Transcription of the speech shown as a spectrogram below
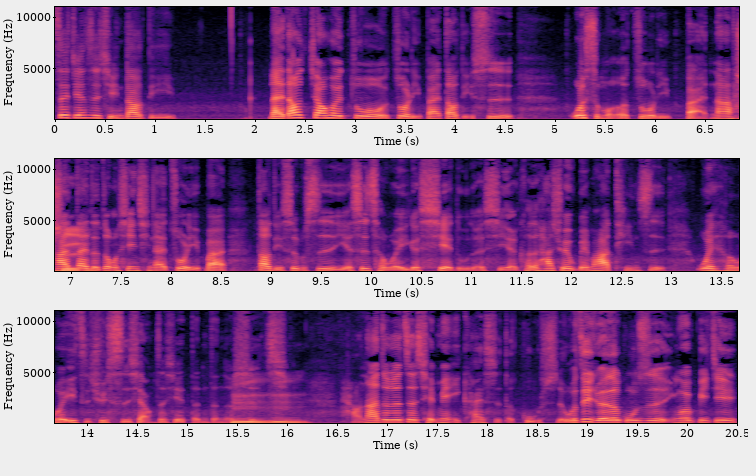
这件事情到底来到教会做做礼拜，到底是为什么而做礼拜？那他带着这种心情来做礼拜，到底是不是也是成为一个亵渎的心？可是他却没办法停止，为何会一直去思想这些等等的事情？好，那就是这前面一开始的故事。我自己觉得这故事，因为毕竟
